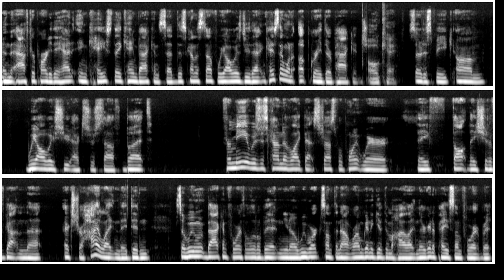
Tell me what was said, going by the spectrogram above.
and the after party they had in case they came back and said this kind of stuff. We always do that in case they want to upgrade their package, Okay. so to speak. Um, we always shoot extra stuff. But for me, it was just kind of like that stressful point where they thought they should have gotten that extra highlight and they didn't. So we went back and forth a little bit, and you know, we worked something out where I'm going to give them a highlight and they're going to pay some for it, but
